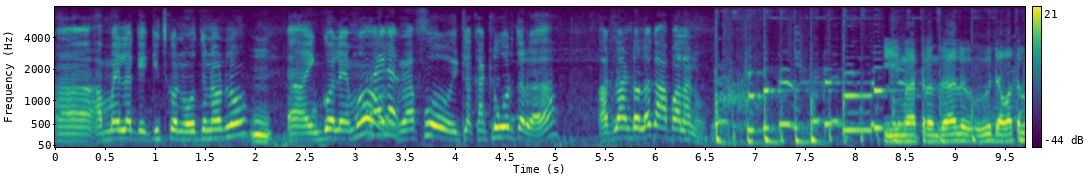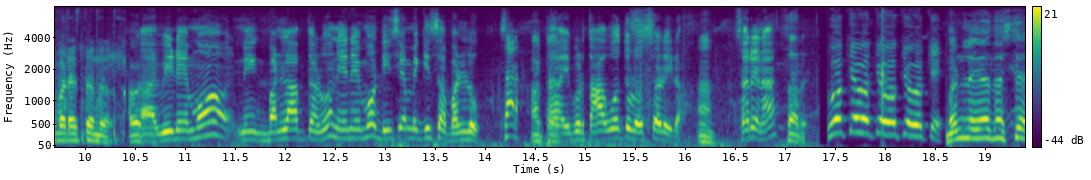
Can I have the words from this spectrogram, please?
ఆ, అమ్మాయిలకి ఎక్కించుకొని పోతున్నట్లు ఆ, ఇంకోలేమో రఫ్ ఇట్లా కట్లు కొడతారు కదా అట్లాంటి వాళ్ళకి ఆపాలా నువ్వు? ఈ మాత్రం చాలు దవతలు పడేస్తాను ఆ, వీడేమో నీకు బండ్లు ఆపుతాడు నేనేమో డీసీఎం ఎక్కిస్తా బండ్లు ఆ, ఇప్పుడు తాగోతుడు వస్తాడు ఇడ సరేనా సరే బండ్లు ఏది వస్తే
